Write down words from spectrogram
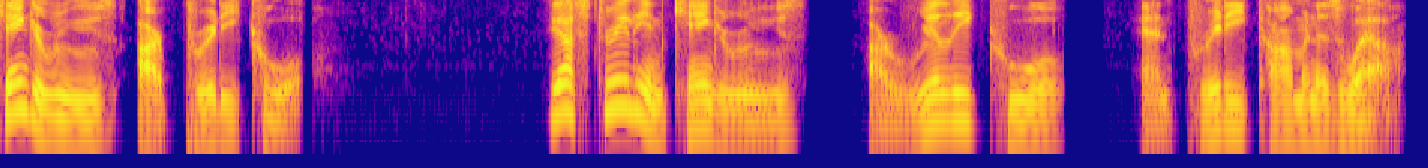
Kangaroos are pretty cool. The Australian kangaroos are really cool and pretty common as well.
